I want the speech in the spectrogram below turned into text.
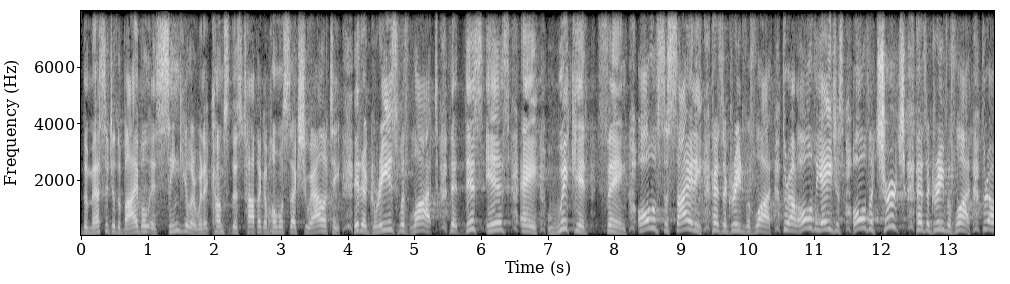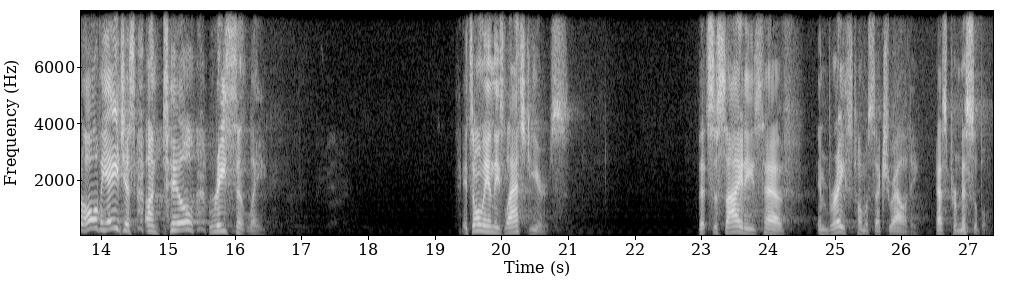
The message of the Bible is singular when it comes to this topic of homosexuality. It agrees with Lot that this is a wicked thing. All of society has agreed with Lot throughout all the ages. All the church has agreed with Lot throughout all the ages until recently. It's only in these last years that societies have embraced homosexuality as permissible.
